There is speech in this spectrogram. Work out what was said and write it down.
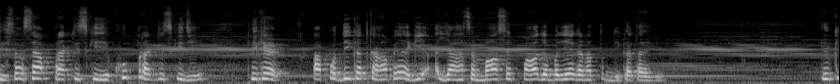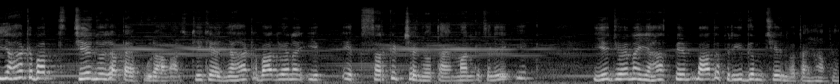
इस तरह से आप प्रैक्टिस कीजिए, खूब प्रैक्टिस कीजिए, ठीक है? आपको दिक्कत कहाँ पे आएगी? यहाँ से माँ से पा जब बजेगा ना, तब तो दिक्कत आएगी। क्योंकि यहाँ के बाद चेंज हो जाता है पूरा आवाज़, ठीक है? यहाँ के बाद जो है ना, एक एक सर्किट चेंज होता है, मान के चलिए, एक, ये जो है ना, यहाँ पे बाद फिर रिदम चेंज होता है यहाँ पे।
